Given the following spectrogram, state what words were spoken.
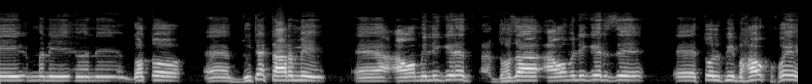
এই মানে মানে গত দুইটা টার্মে আওয়ামী লীগের, ধ্বজা, আওয়ামী লীগের যে তল্পি বাহক হয়ে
